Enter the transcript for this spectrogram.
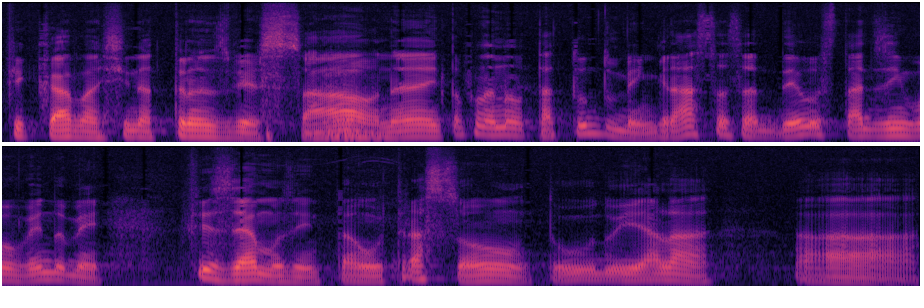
ficava assim na transversal, é. né? Então, falando, não, tá tudo bem, graças a Deus está desenvolvendo bem. Fizemos, então, ultrassom, tudo, e ela, a,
